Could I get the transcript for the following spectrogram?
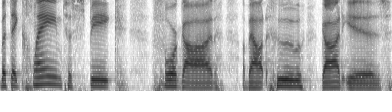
But they claim to speak for God about who God is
